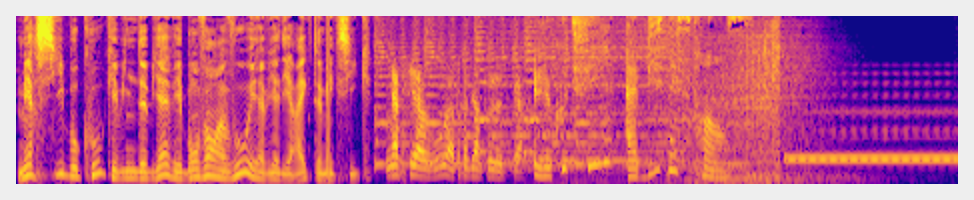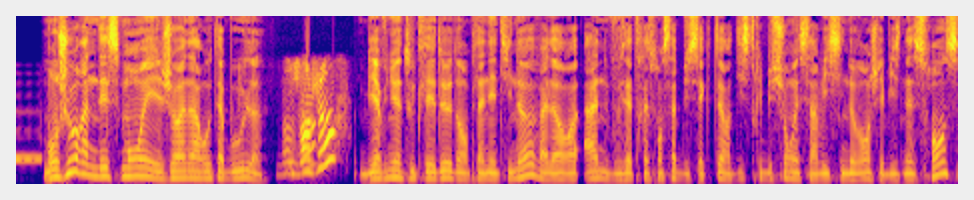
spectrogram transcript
Merci beaucoup, Kevin Debiève, et bon vent à vous et à Via Direct Mexique. Merci à vous, à très bientôt j'espère. Le coup de fil à Business France. Bonjour Anne Desmond et Johanna Routaboul. Bonjour. Bienvenue à toutes les deux dans Planète Innove. Alors Anne, vous êtes responsable du secteur distribution et services innovants chez Business France.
